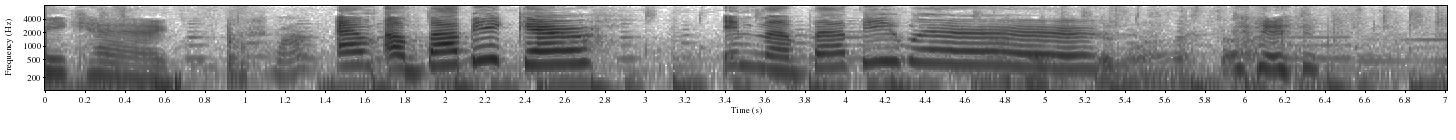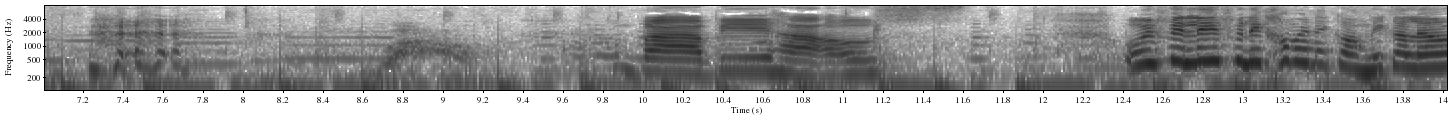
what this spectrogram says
มีแขก I'm a Barbie girl in the Barbie world Good one, like that. wow. บาร์บี้เฮาส์อุ้ยฟิลลี่ฟิลลี่เข้าไปในกล่องนี้ก่อนเร็ว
